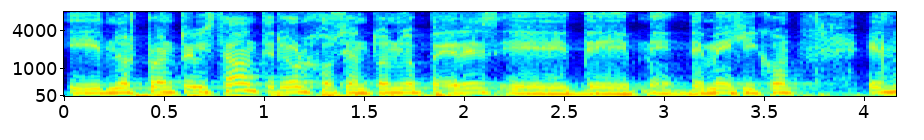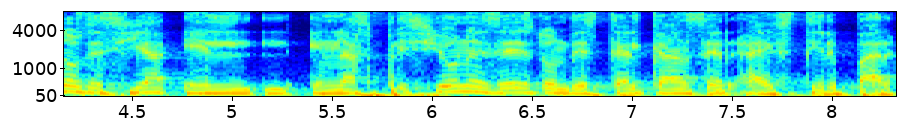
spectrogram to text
eh, nuestro entrevistado anterior, José Antonio Pérez, de, de México, él nos decía el en las prisiones es donde está el cáncer a extirpar.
